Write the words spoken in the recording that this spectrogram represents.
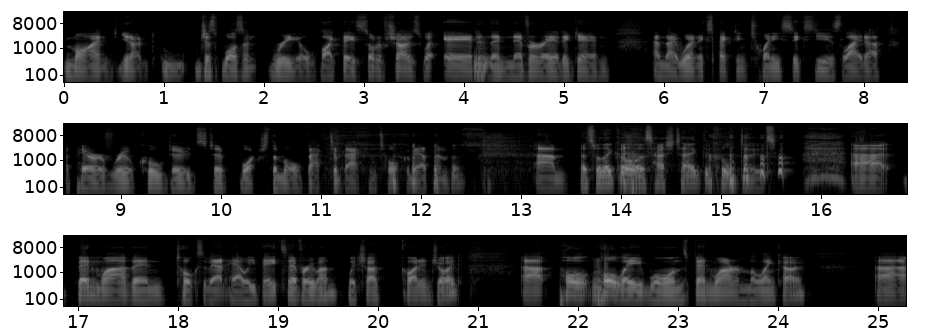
mind, you know, just wasn't real. Like these sort of shows were aired and then never aired again, and they weren't expecting 26 years later a pair of real cool dudes to watch them all back to back and talk about them. Um, That's what they call us. Hashtag the cool dudes. uh, Benoit then talks about how he beats everyone, which I quite enjoyed. Uh, Paul Paul Lee warns Benoit and Malenko, uh,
